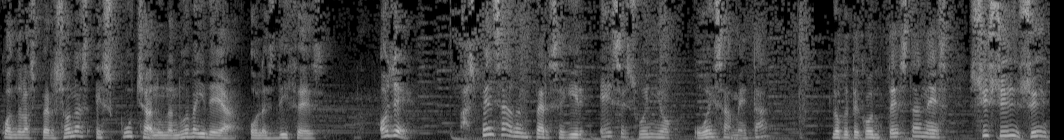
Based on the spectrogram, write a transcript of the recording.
cuando las personas escuchan una nueva idea o les dices, oye, ¿has pensado en perseguir ese sueño o esa meta? Lo que te contestan es, sí, sí, sí,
